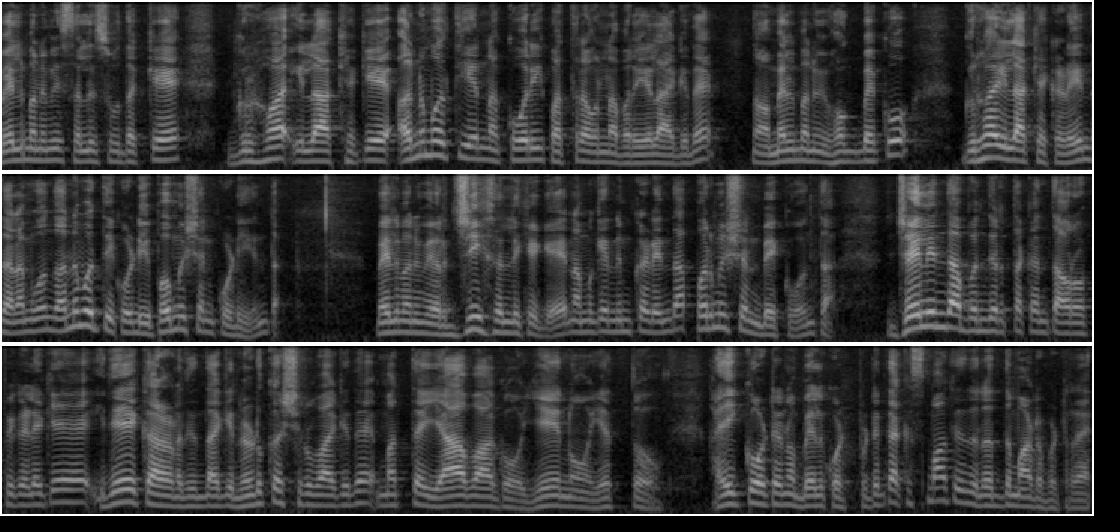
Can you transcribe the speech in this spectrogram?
ಮೇಲ್ಮನವಿ ಸಲ್ಲಿಸುವುದಕ್ಕೆ ಗೃಹ ಇಲಾಖೆಗೆ ಅನುಮತಿಯನ್ನು ಕೋರಿ ಪತ್ರವನ್ನು ಬರೆಯಲಾಗಿದೆ. ನಾವು ಮೇಲ್ಮನವಿ ಹೋಗಬೇಕು, ಗೃಹ ಇಲಾಖೆ ಕಡೆಯಿಂದ ನಮಗೊಂದು ಅನುಮತಿ ಕೊಡಿ, ಪರ್ಮಿಷನ್ ಕೊಡಿ ಅಂತ. ಮೇಲ್ಮನವಿ ಅರ್ಜಿ ಸಲ್ಲಿಕೆಗೆ ನಮಗೆ ನಿಮ್ಮ ಕಡೆಯಿಂದ ಪರ್ಮಿಷನ್ ಬೇಕು ಅಂತ. ಜೈಲಿಂದ ಬಂದಿರತಕ್ಕಂಥ ಆರೋಪಿಗಳಿಗೆ ಇದೇ ಕಾರಣದಿಂದಾಗಿ ನಡುಕ ಶುರುವಾಗಿದೆ. ಮತ್ತೆ ಯಾವಾಗೋ, ಏನೋ, ಎತ್ತೋ ಹೈಕೋರ್ಟ್ ಏನೋ ಬೇಲ್ ಕೊಟ್ಬಿಟ್ಟಿದೆ ಅಕಸ್ಮಾತ್ ಇದು ರದ್ದು ಮಾಡಿಬಿಟ್ರೆ.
